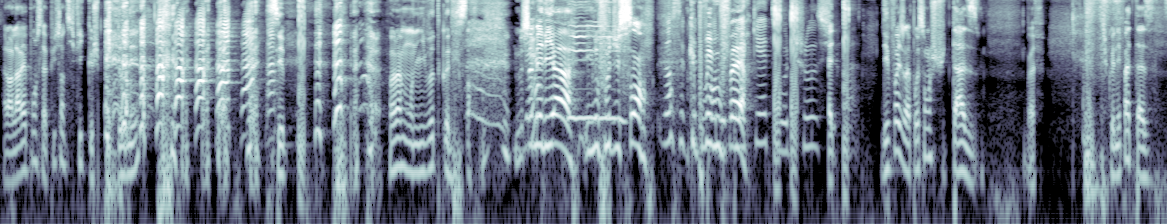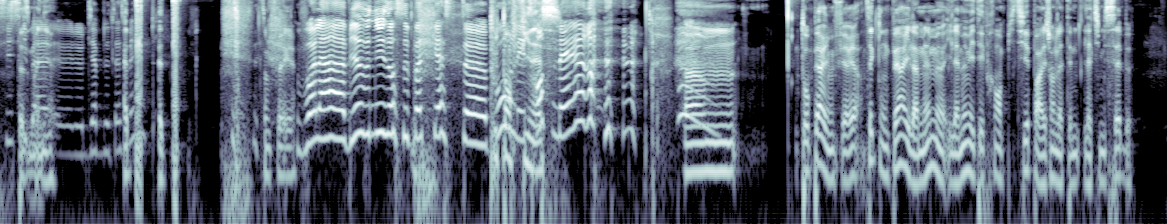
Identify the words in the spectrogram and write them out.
Alors, la réponse la plus scientifique que je peux te donner, c'est. voilà mon niveau de connaissance. Monsieur. Mélia, il nous faut du sang. Non, c'est Que peut-être pouvez-vous des faire? plaquettes ou autre chose, je sais pas. Des fois, j'ai l'impression que je suis Taz. Bref. Tu connais pas Taz Si, si, bah, euh, le diable de Tasmanie. Ça me fait rire. Voilà, bienvenue dans ce podcast euh, Tout pour en les finesse. trentenaires. Euh, ton père, il me fait rire. Tu sais que ton père, il a même, il a même été pris en pitié par les gens de la, team Seb.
